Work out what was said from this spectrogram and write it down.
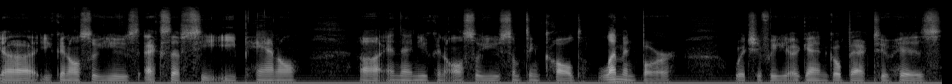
uh, you can also use XFCE panel uh, and then you can also use something called lemon bar which if we again go back to his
